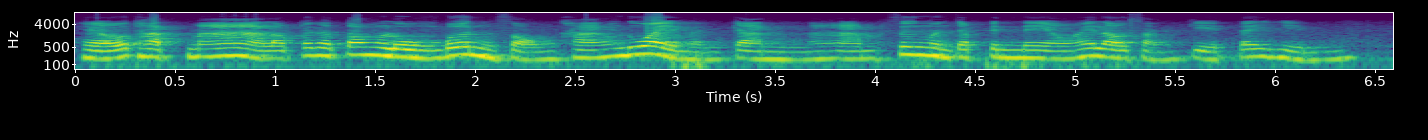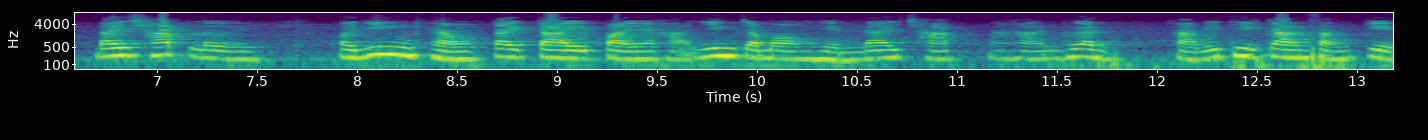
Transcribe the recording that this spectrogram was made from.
แถวถัดมาเราก็จะต้องลงเบิ้ลสองครั้งด้วยเหมือนกันนะคะซึ่งมันจะเป็นแนวให้เราสังเกตได้เห็นได้ชัดเลย พอยิ่งแถวไกลๆไปอะค่ะ ยิ่งจะมองเห็นได้ชัดนะคะเพื่อนค่ะวิธีการสังเกต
